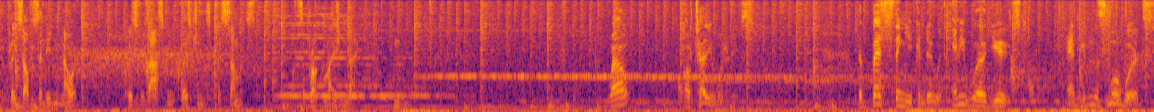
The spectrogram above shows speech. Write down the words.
The police officer didn't know it. Chris was asking the questions, Chris Summers. What's the proclamation date? well, I'll tell you what it is the best thing you can do with any word used, and even the small words,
